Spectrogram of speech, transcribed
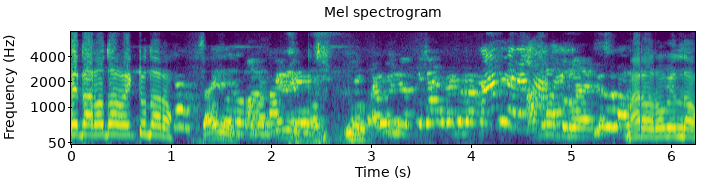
এ দাঁড়ো দাঁড়ো একটু দাঁড়ো মারো রবিউল দাও।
